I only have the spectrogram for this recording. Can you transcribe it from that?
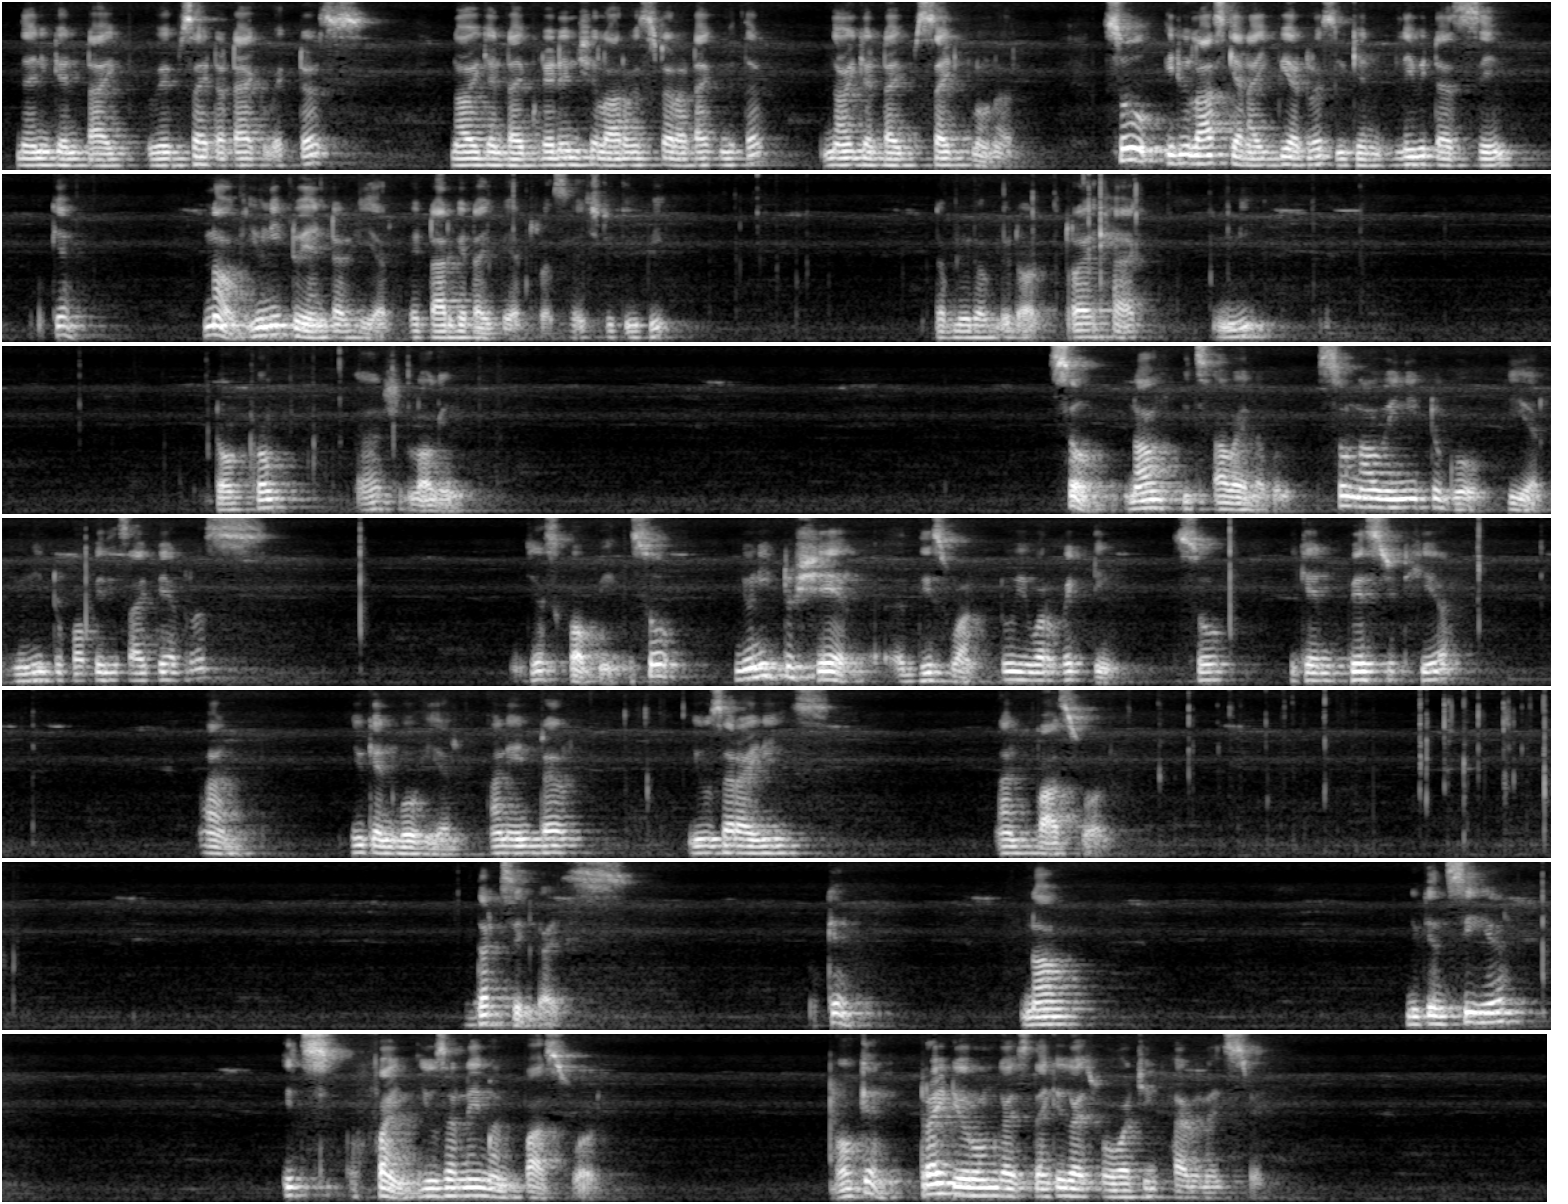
then you can type website attack vectors. Now you can type credential harvester attack method. Now you can type site cloner. So it will ask an IP address, you can leave it as same. Okay. Now you need to enter here a target IP address http www.tryhackme.com as login so now it's available so now we need to go here you need to copy this IP address just copy so you need to share this one to your victim so you can paste it here and you can go here and enter user IDs and password. That's it guys. Okay. Now you can see here it's fine. Username and password. Okay. Try it your own guys. Thank you guys for watching. Have a nice day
